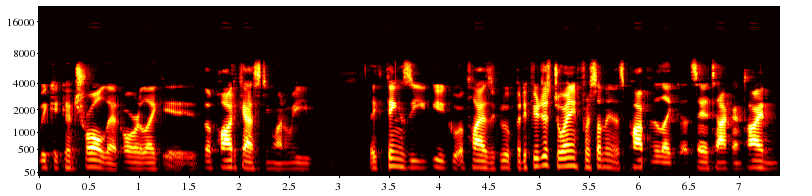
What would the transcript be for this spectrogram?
we could control it, or like eh, the podcasting one, we like things you, you apply as a group. But if you're just joining for something that's popular, like let's say Attack on Titan,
